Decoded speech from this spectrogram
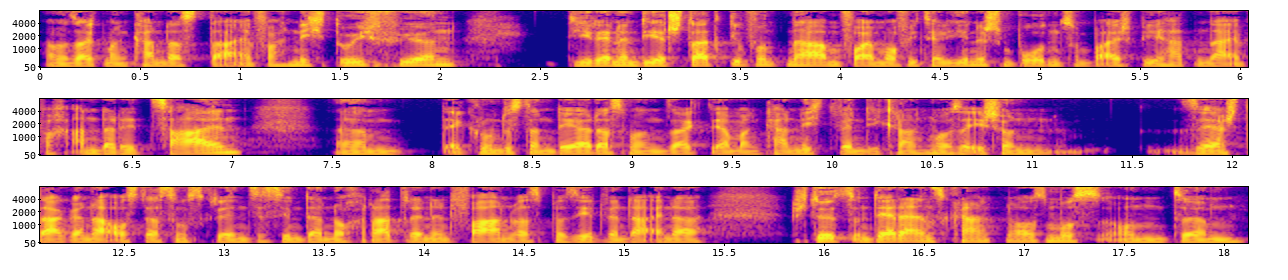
Weil man sagt, man kann das da einfach nicht durchführen die Rennen, die jetzt stattgefunden haben, vor allem auf italienischem Boden zum Beispiel, hatten da einfach andere Zahlen. Ähm, der Grund ist dann der, dass man sagt, ja, man kann nicht, wenn die Krankenhäuser eh schon sehr stark an der Auslastungsgrenze sind, dann noch Radrennen fahren. Was passiert, wenn da einer stürzt und der dann ins Krankenhaus muss? Und ähm,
